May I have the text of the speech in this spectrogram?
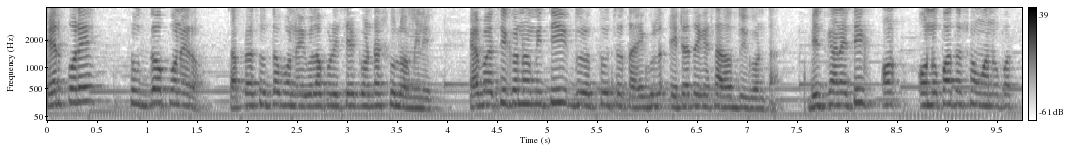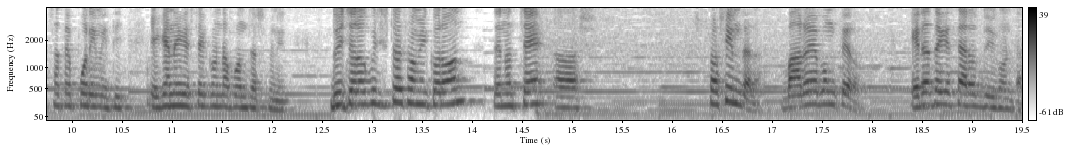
এরপরে চোদ্দ, পনেরো চ্যাপ্টার চোদ্দ, পনেরো, এগুলো পড়েছি এক ঘণ্টা ষোলো মিনিট। এরপরে ত্রিকোণমিতি, দূরত্ব, উচ্চতা, এগুলো এটা থেকে আরও দুই ঘণ্টা। বীজগাণিতিক অনুপাত ও সমানুপাত সাথে পরিমিতি। এখানে গেছে এক ঘণ্টা পঞ্চাশ মিনিট। দুই চলক বিশিষ্ট সমীকরণ দেন হচ্ছে সসীম দ্বারা, বারো এবং তেরো। এটাতে গেছে আরও দুই ঘণ্টা।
